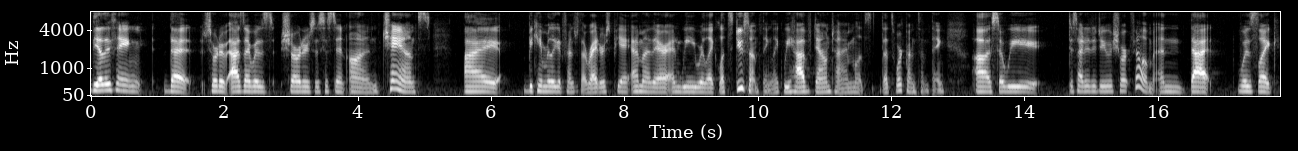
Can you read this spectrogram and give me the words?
the other thing that sort of as I was showrunner's assistant on Chance, I became really good friends with our writers PA Emma there, and we were like, let's do something. Like we have downtime. Let's let's work on something. Uh, so we decided to do a short film, and that was like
